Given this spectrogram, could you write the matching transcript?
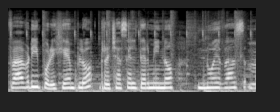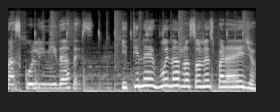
Fabri, por ejemplo, rechaza el término nuevas masculinidades y tiene buenas razones para ello.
